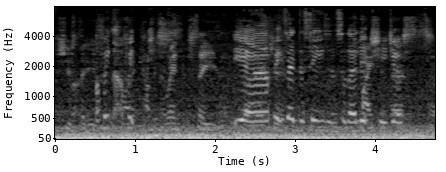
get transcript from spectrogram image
it's just that it's I think that- I think coming just- to end of season. so yeah, I they're think it's end of season, so they're literally maintenance, just so-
